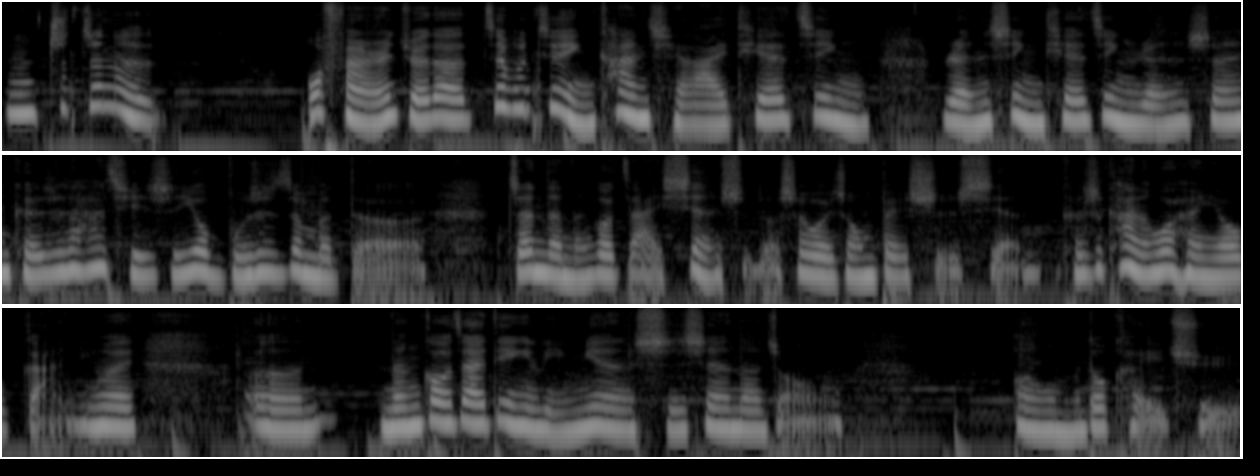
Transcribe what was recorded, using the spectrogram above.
嗯，这真的，我反而觉得这部电影看起来贴近人性、贴近人生，可是它其实又不是这么的真的能够在现实的社会中被实现。可是看了会很有感，因为嗯、呃，能够在电影里面实现那种。嗯，我们都可以去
